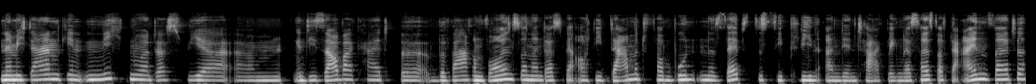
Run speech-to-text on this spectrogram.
nämlich dahingehend nicht nur, dass wir ähm, die Sauberkeit äh, bewahren wollen, sondern dass wir auch die damit verbundene Selbstdisziplin an den Tag legen. Das heißt, auf der einen Seite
